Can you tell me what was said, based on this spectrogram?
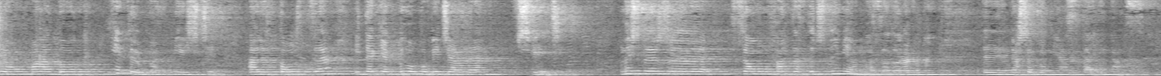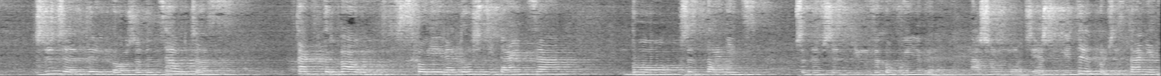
Sławią Malbork nie tylko w mieście, ale w Polsce i tak jak było powiedziane, w świecie. Myślę, że są fantastycznymi ambasadorami y, naszego miasta i nas. Życzę tylko, żeby cały czas tak trwały w swojej radości tańca, bo przez taniec przede wszystkim wychowujemy naszą młodzież, nie tylko przez taniec,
